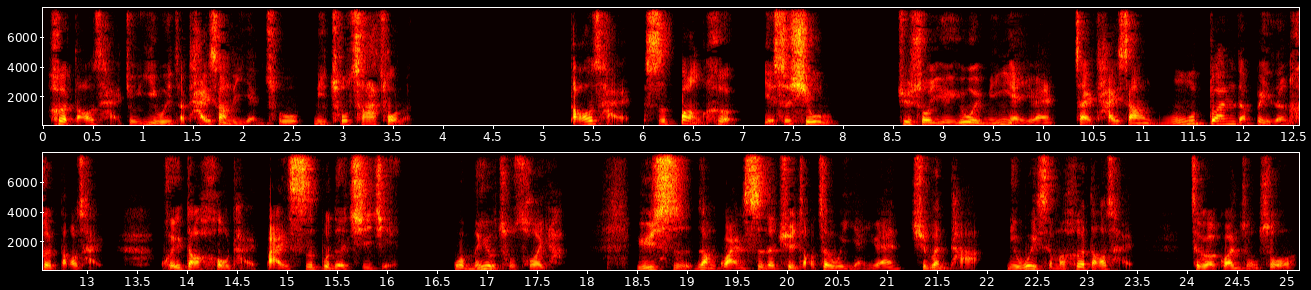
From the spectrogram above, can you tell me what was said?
喝倒彩就意味着台上的演出你出差错了。倒彩是棒喝，也是羞辱。据说有一位名演员在台上无端的被人喝倒彩，回到后台百思不得其解。我没有出错呀，于是让管事的去找这位演员去问他：“你为什么喝倒彩？”这个观众说：“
